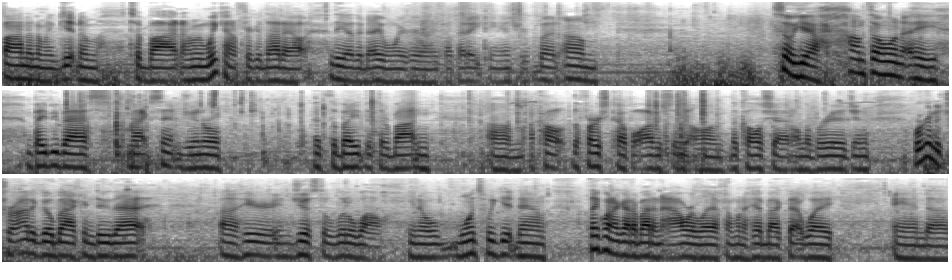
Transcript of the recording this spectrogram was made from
finding them and getting them to bite. I mean, we kind of figured that out the other day when we were here when we caught that 18 incher. But um, so yeah, I'm throwing a baby bass MaxScent General. That's the bait that they're biting. Um, I caught the first couple obviously on the Cull Shad on the bridge, and we're gonna try to go back and do that uh, here in just a little while. You know, once we get down, I think when I got about an hour left, I'm gonna head back that way and uh,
